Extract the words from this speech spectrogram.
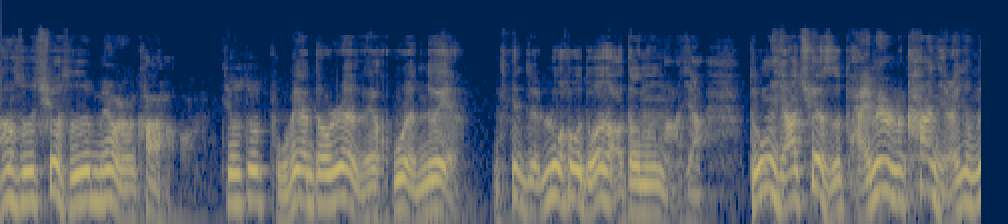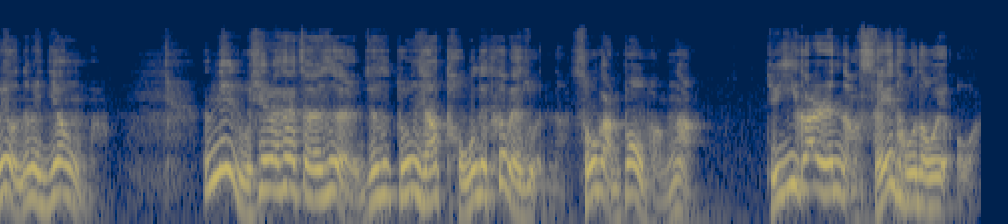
当时确实没有人看好，就是说普遍都认为湖人队啊，这落后多少都能拿下。独行侠确实牌面上看起来就没有那么硬嘛。那组系列赛真是，就是独行侠投的特别准呐，手感爆棚啊，就一干人等谁投都有啊，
